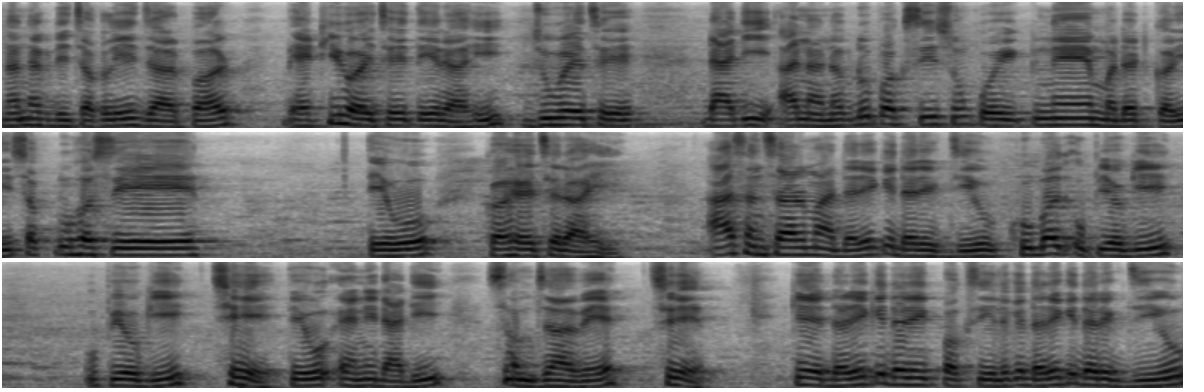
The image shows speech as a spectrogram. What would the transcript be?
નાનકડી ચકલી ઝાડ પર બેઠી હોય છે તે રહી જુએ છે. દાદી, આ નાનકડું પક્ષી શું કોઈકને મદદ કરી શકતું હશે? તેઓ કહે છે, રાહી, આ સંસારમાં દરેકે દરેક જીવ ખૂબ જ ઉપયોગી ઉપયોગી છે. તેવું એની દાદી સમજાવે છે કે દરેકે દરેક પક્ષી એટલે કે દરેકે દરેક જીવ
